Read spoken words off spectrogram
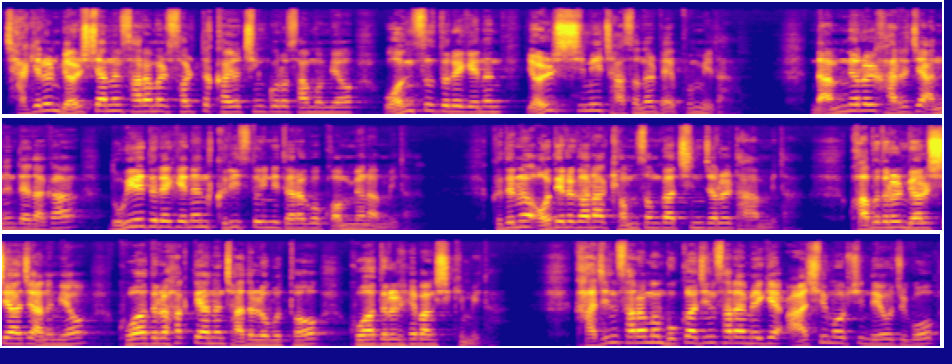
자기를 멸시하는 사람을 설득하여 친구로 삼으며 원수들에게는 열심히 자선을 베풉니다. 남녀를 가르지 않는 데다가 노예들에게는 그리스도인이 되라고 권면합니다. 그들은 어디를 가나 겸손과 친절을 다합니다. 과부들을 멸시하지 않으며 고아들을 학대하는 자들로부터 고아들을 해방시킵니다. 가진 사람은 못 가진 사람에게 아쉬움 없이 내어주고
